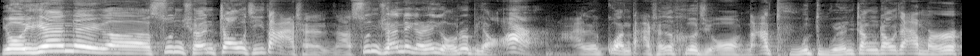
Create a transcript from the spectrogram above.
有一天这个孙权召集大臣啊，孙权这个人有的时候比较二啊，灌大臣喝酒，拿土堵人张昭家门儿，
